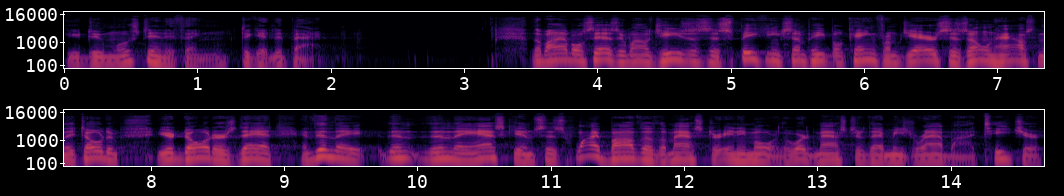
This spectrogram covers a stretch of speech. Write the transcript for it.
you'd do most anything to get it back. The Bible says that while Jesus is speaking, some people came from Jairus' own house and they told him, Your daughter's dead. And then they then, then they ask him, says, Why bother the master anymore? The word master there means rabbi, teacher.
